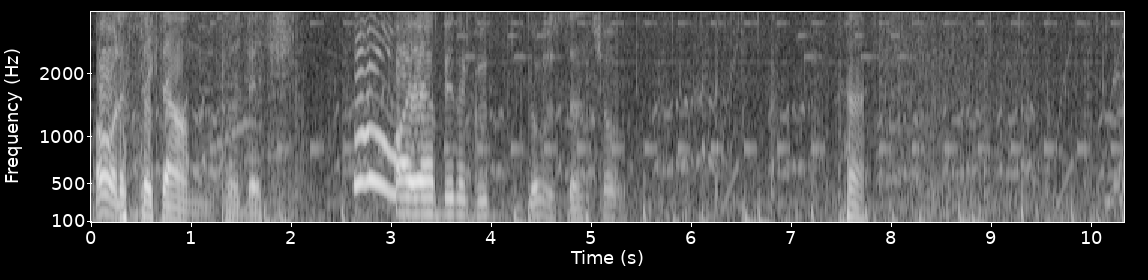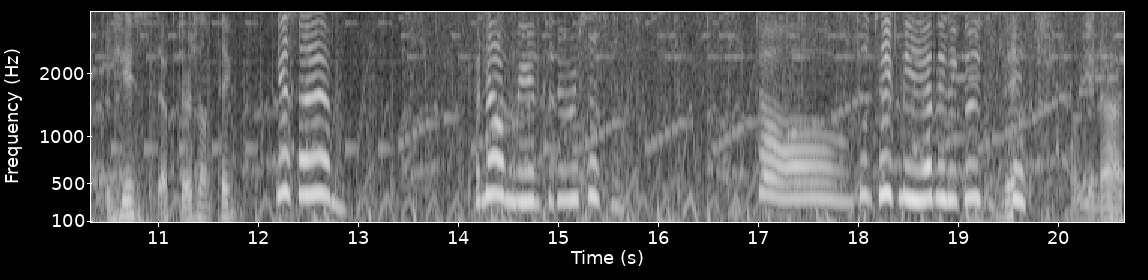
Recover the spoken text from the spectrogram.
Oh, let's take down the bitch. Oh, I have been a good ghost and show. Huh. Is she stuck or something? Yes, I am. But now I'm into the resistance. No, don't take me, I'm in a good bitch. No, you're not.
